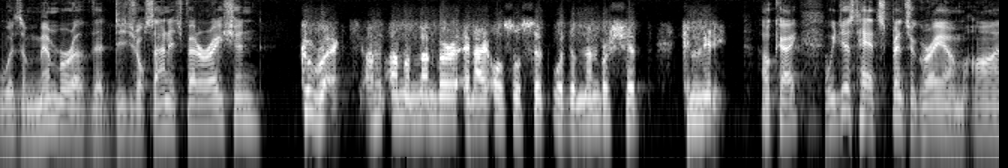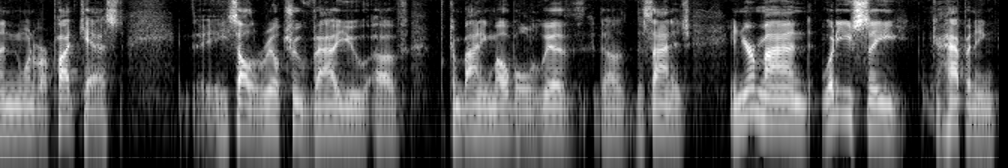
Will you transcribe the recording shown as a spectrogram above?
was a member of the Digital Signage Federation. Correct. I'm, I'm a member, and I also sit with the membership committee. Okay. We just had Spencer Graham on one of our podcasts. He saw the real true value of combining mobile with the, the signage. In your mind, what do you see happening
